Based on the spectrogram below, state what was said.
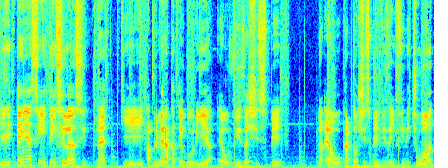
E tem assim, tem esse lance, né? Que a primeira categoria é o Visa XP, não, é o cartão XP Visa Infinity One,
